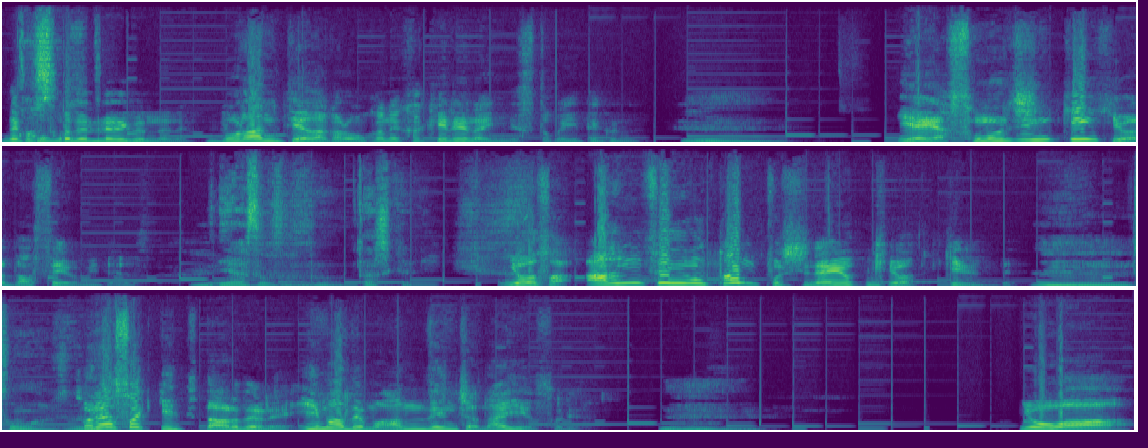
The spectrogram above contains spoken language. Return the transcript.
で、ここで出てくるんだよね。ボランティアだからお金かけれないんですとか言ってくる。ういやいや、その人件費は出せよ、みたいな。ん。いや、そうそうそう。確かに。要はさ、安全を担保しないわけよ、はっきり言って。うん、そうなんですよね。それはさっき言ってたあれだよね。今でも安全じゃないよ、そりゃ。うん。要は、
